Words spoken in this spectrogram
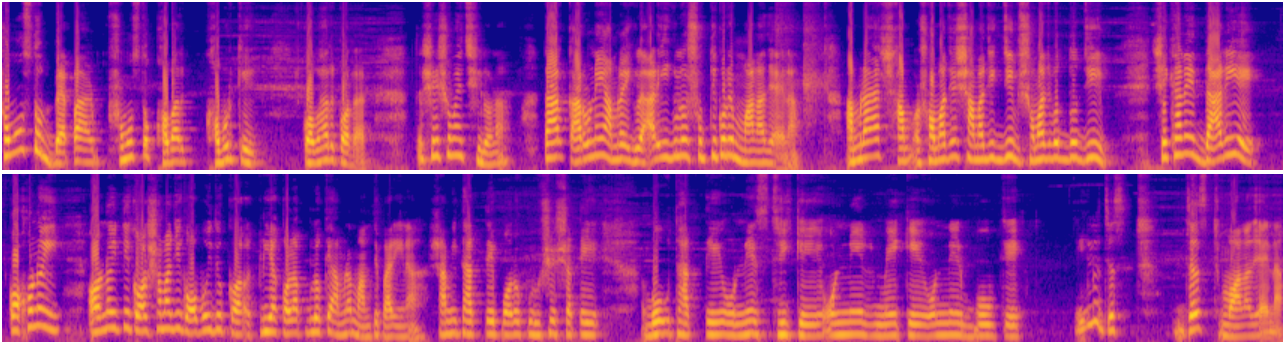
সমস্ত ব্যাপার, সমস্ত খবর, খবরকে কভার করার। তো সেই সময় ছিল না। তার কারণে আমরা এগুলো, আর এইগুলো সত্যি করে মানা যায় না। আমরা সাম- সমাজের সামাজিক জীব, সমাজবদ্ধ জীব, সেখানে দাঁড়িয়ে কখনোই অনৈতিক, অসামাজিক, অবৈধ ক্রিয়াকলাপগুলোকে আমরা মানতে পারি না। স্বামী থাকতে, পরপুরুষের সাথে, বউ থাকতে, অন্যের স্ত্রীকে, অন্যের মেয়েকে, অন্যের বউকে, এগুলো জাস্ট জাস্ট মানা যায় না।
